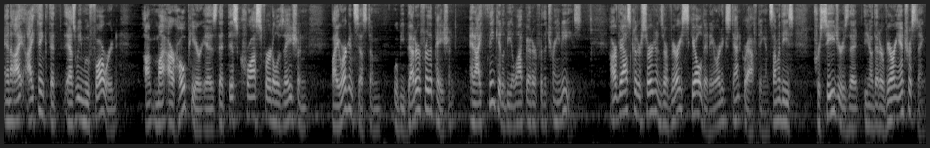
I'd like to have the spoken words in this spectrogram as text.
And I, I think that as we move forward, uh, my, our hope here is that this cross fertilization by organ system will be better for the patient, and I think it'll be a lot better for the trainees. Our vascular surgeons are very skilled at aortic stent grafting and some of these procedures that, you know, that are very interesting.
